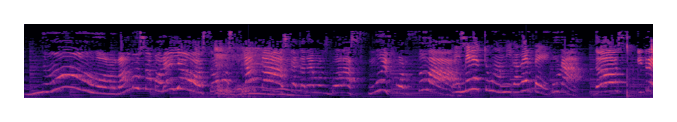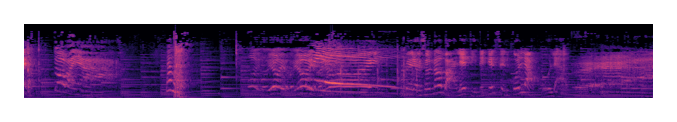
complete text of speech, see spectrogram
¡No! ¡Vamos a por ellos! ¡Somos plantas que tenemos bolas muy forzudas! Primero tú, amiga verde. Una, dos y tres. ¡Toma ya! Vamos. ¡Uy, uy, uy, uy, uy, uy, uy! Pero eso no vale, tiene que ser con la bola.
